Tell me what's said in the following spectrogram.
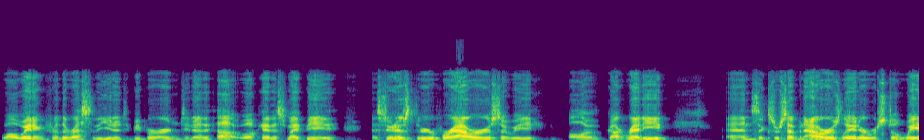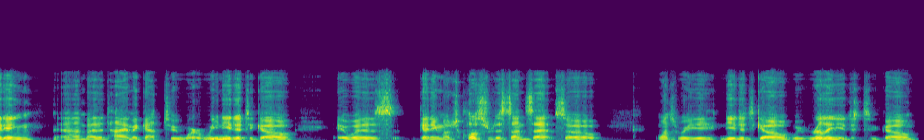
while waiting for the rest of the unit to be burned. You know, they thought, well, okay, this might be as soon as three or four hours. So we all got ready, and six or seven hours later, we're still waiting. Um, by the time it got to where we needed to go, it was getting much closer to sunset. So once we needed to go, we really needed to go.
